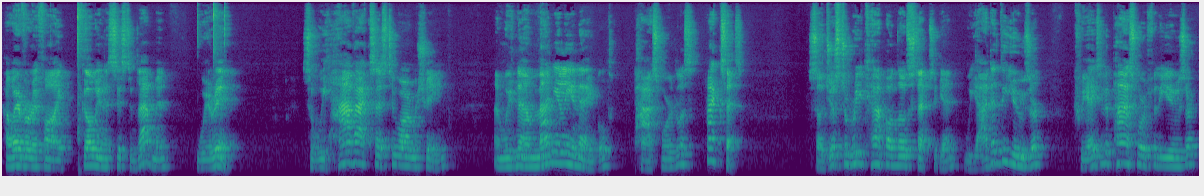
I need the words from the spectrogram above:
However, if I go in as systems admin, we're in. So we have access to our machine and we've now manually enabled passwordless access. So just to recap on those steps again, we added the user, created a password for the user,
